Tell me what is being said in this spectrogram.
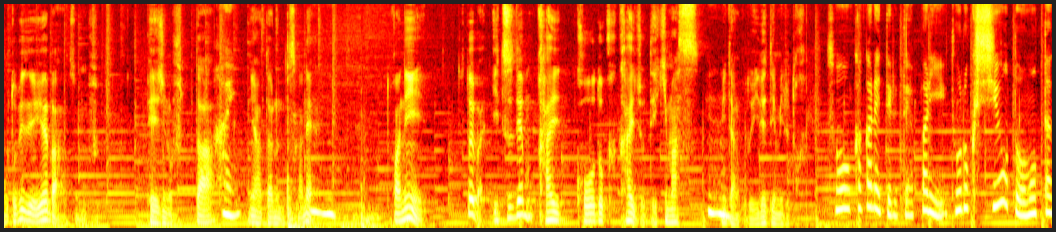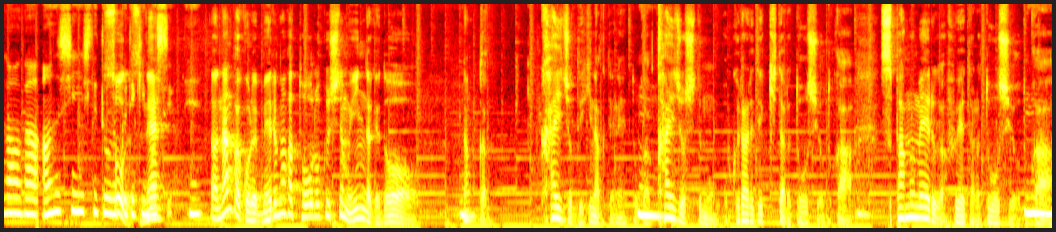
オートビで言えばそのページのフッターに当たるんですかね、はいうん、とかに例えばいつでも購読解除できます、みたいなことを入れてみるとか。そう書かれてるとやっぱり登録しようと思った側が安心して登録できますよね。ね。なんかこれメルマガ登録してもいいんだけど、うん、なんか解除できなくてねとか、うん、解除しても送られてきたらどうしようとか、うん、スパムメールが増えたらどうしようとか、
